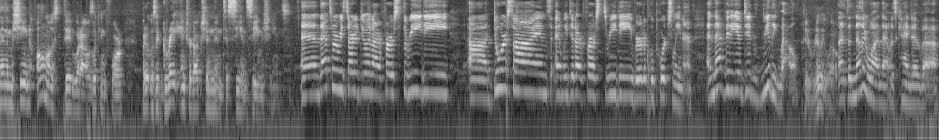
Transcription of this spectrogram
then the machine almost did what I was looking for, but it was a great introduction into CNC machines. and that's where we started doing our first 3d uh, door signs and we did our first 3d vertical porch leaner and that video did really well Did really well. that's another one that was kind of uh,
